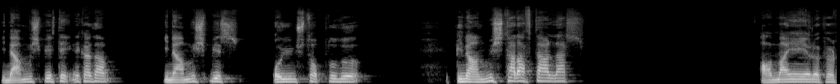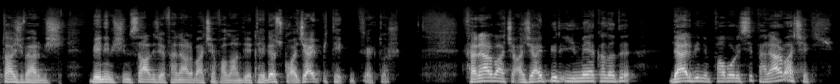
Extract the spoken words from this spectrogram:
inanmış bir teknik adam, inanmış bir oyuncu topluluğu, inanmış taraftarlar. Almanya'ya röportaj vermiş. Benim şimdi sadece Fenerbahçe falan diye. Tedesco acayip bir teknik direktör. Fenerbahçe acayip bir ivme yakaladı. Derbinin favorisi Fenerbahçe'dir.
